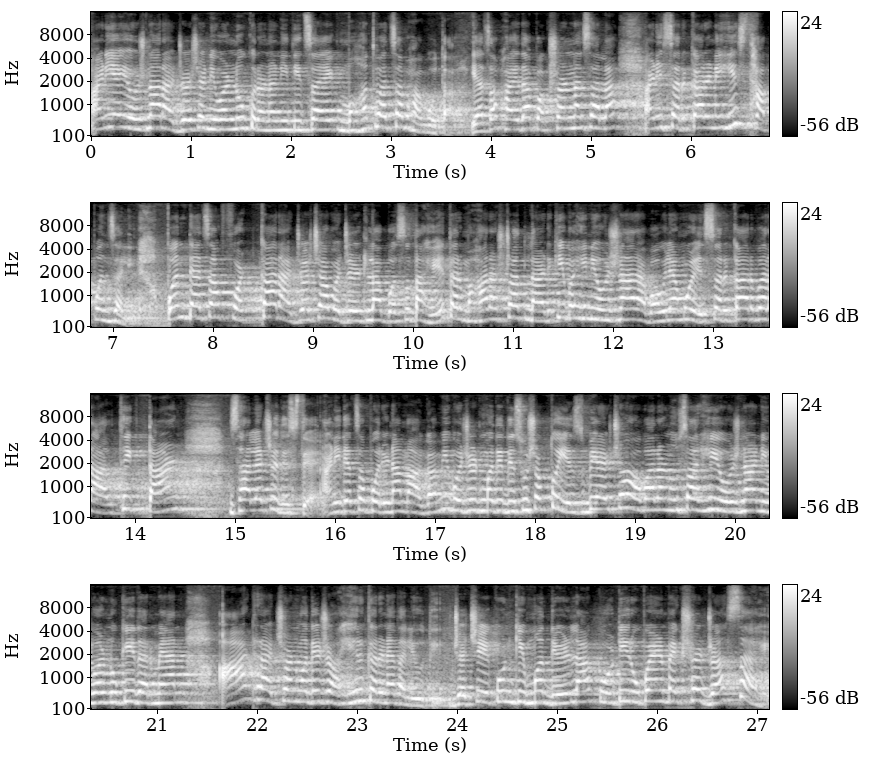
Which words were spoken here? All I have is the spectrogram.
आणि या योजना राज्याच्या निवडणूक रणनीतीचा एक महत्त्वाचा भाग होता. याचा फायदा पक्षांना झाला आणि सरकारनेही स्थापन झाली. पण त्याचा फटका राज्याच्या बजेटला बसत आहे तर महाराष्ट्रात लाडकी बहीण योजना राबवल्यामुळे सरकारवर आर्थिक ताण झाल्याचे दिसते. आणि त्याचा परिणाम आगामी बजेटमध्ये दिसू शकतो. एसबीआयच्या अहवालानुसार ही योजना निवडणुकी दरम्यान आठ आठ राज्यांमध्ये जाहीर करण्यात आली होती ज्याची एकूण किंमत दीड लाख कोटी रुपयांपेक्षा जास्त आहे.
